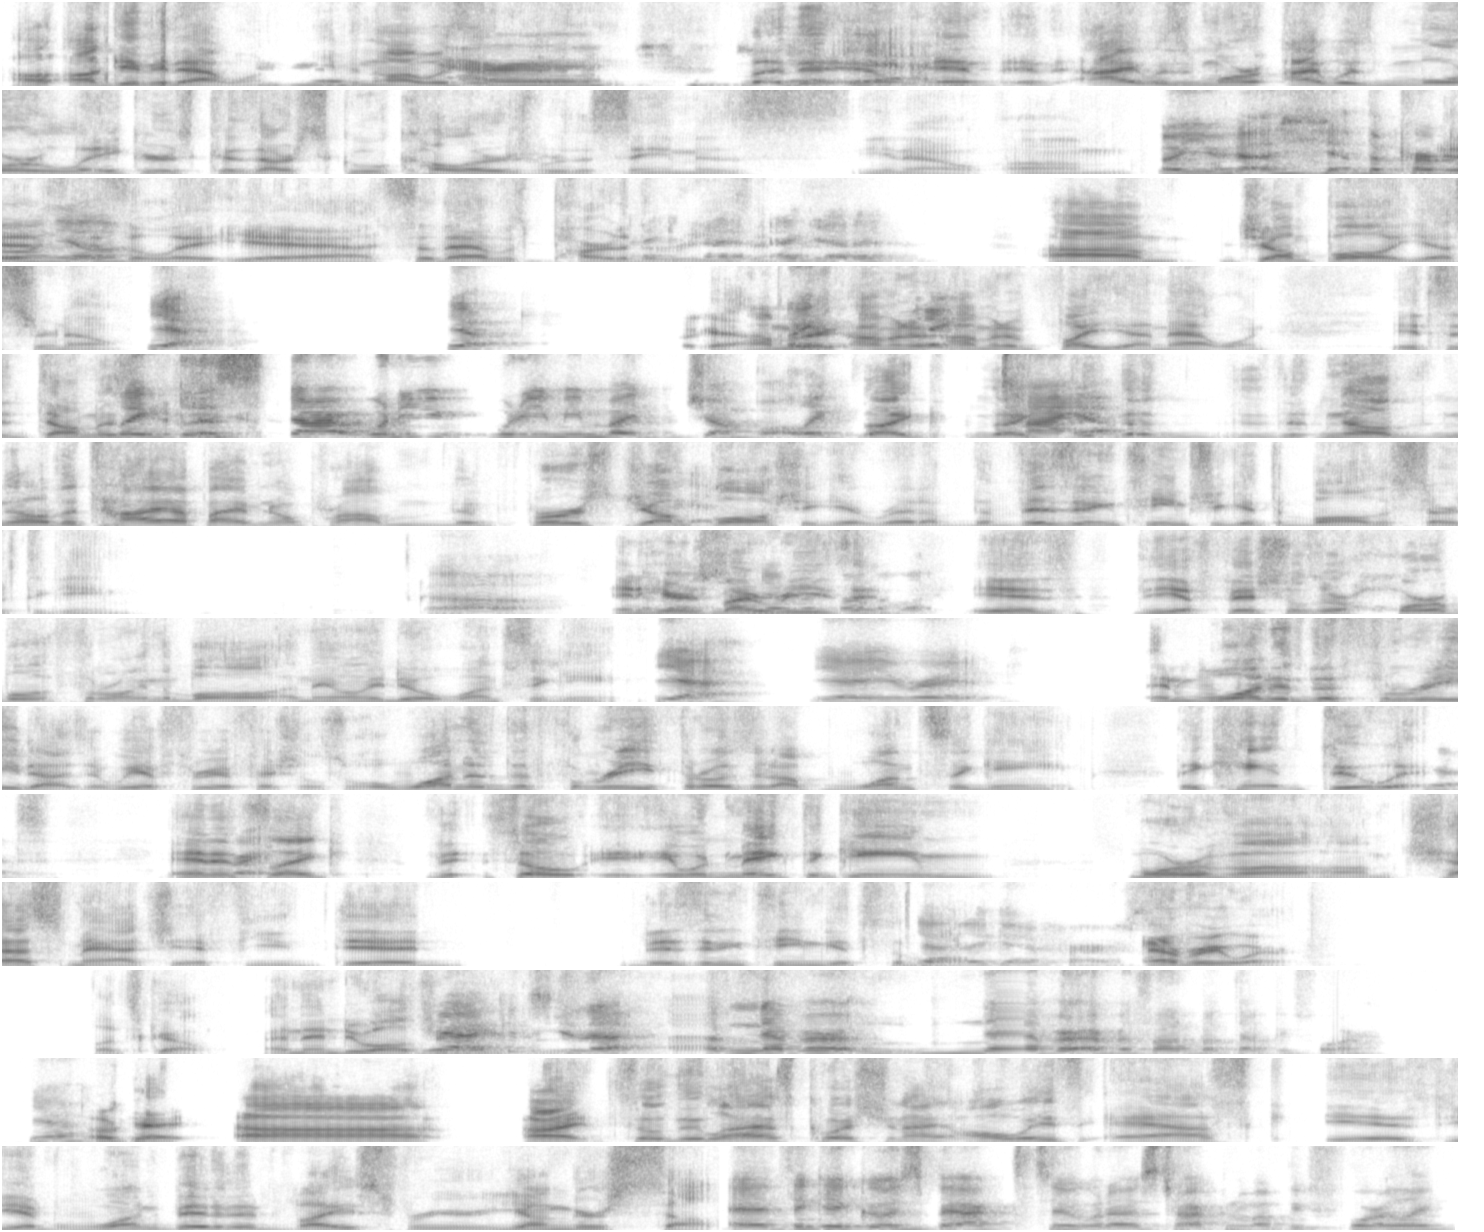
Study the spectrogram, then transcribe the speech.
I'll, I'll give you that one, even though I was, but yeah, yeah. and, and I was more, I was more Lakers because our school colors were the same as you know, um, Oh, you had yeah, the purple as, and yellow. the late, yeah. So that was part of the I it, reason. I get it. Um, jump ball, yes or no? Yeah. Yep. Okay, I'm gonna, Like- I'm gonna, like- I'm gonna fight you on that one. It's the dumbest Like thing. to start, what do you what do you mean by jump ball? Like like like the, the, the- no no the tie up I have no problem. The first jump Okay. ball should get rid of. The visiting team should get the ball to start the game. oh. And I've here's my reason is the officials are horrible at throwing the ball and they only do it once a game. Yeah, yeah, you're right. And one of the three does it. We have three officials. Well, one of the three throws it up once a game. They can't do it. Yeah. And it's Right. like so it, it would make the game more of a um, chess match if you did visiting team gets the Yeah, ball they get it first. everywhere. Let's go. And then do all yeah, I can see that. I've never never ever thought about that before. Yeah. Okay. Uh all right. So the last question I always ask is do you have one bit of advice for your younger self? I think it goes back to what I was talking about before. Like,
